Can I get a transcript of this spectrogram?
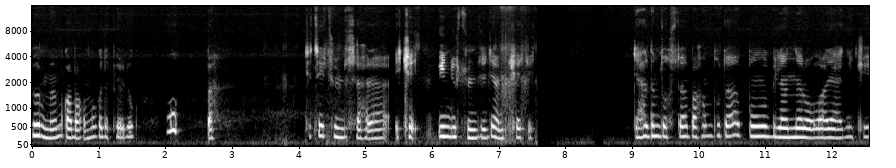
Görmürəm qabağımı o qədər yok. Hoppa. Keçək üçüncü səhərə. İki, indi üçüncü deyəm, ikiyə keç. Gəldim dostlar, baxın bu da bunu bilənlər olar yəqin ki.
